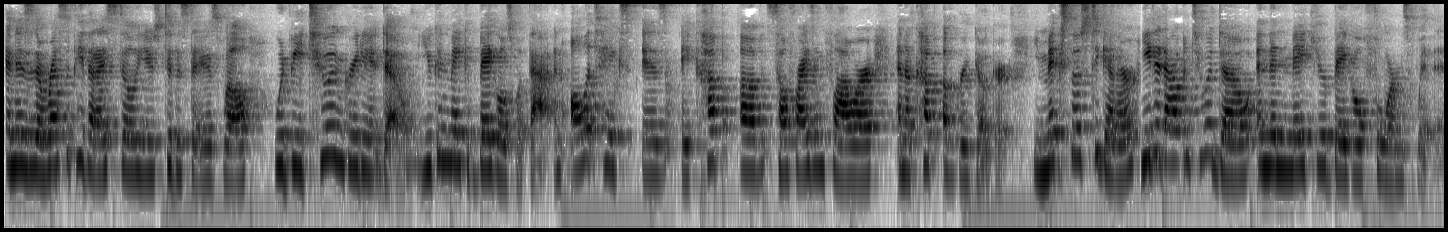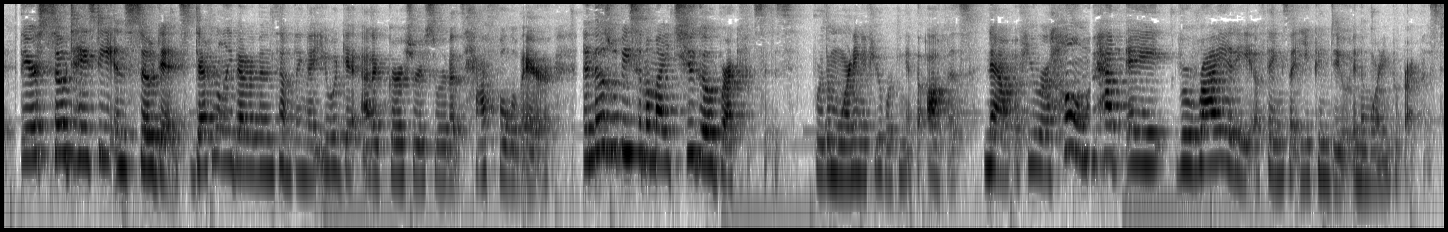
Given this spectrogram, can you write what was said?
and is a recipe that I still use to this day as well, would be two ingredient dough. You can make bagels with that and all it takes is a cup of self-rising flour and a cup of Greek yogurt. You mix those together, knead it out into a dough, and then make your bagel forms with it. They're so tasty and so dense, definitely better than something that you would get at a grocery store that's half full of air. And those would be some of my to-go breakfasts for the morning if you're working at the office. Now, if you're at home, you have a variety of things that you can do in the morning for breakfast.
